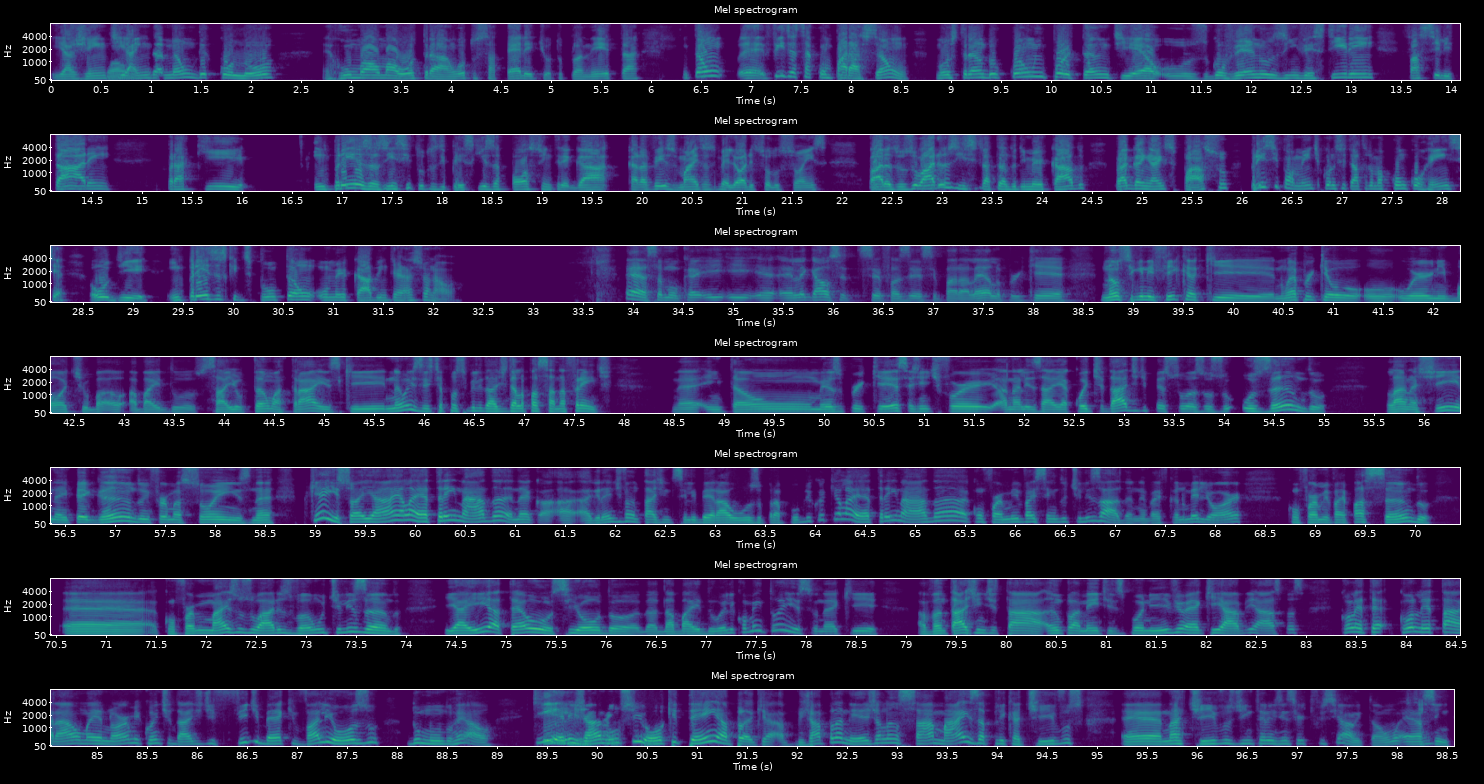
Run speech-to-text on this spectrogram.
E a gente ainda não decolou é, rumo a uma outra, um outro satélite, outro planeta. Então, é, fiz essa comparação mostrando quão importante é os governos investirem, facilitarem para que empresas e institutos de pesquisa possam entregar cada vez mais as melhores soluções para os usuários e se tratando de mercado para ganhar espaço, principalmente quando se trata de uma concorrência ou de empresas que disputam o mercado internacional. É, Samuca, e, e é, é legal você fazer esse paralelo, porque não significa que. Não é porque o, o, o Ernie Bot, o, a Baidu saiu tão atrás que não existe a possibilidade dela passar na frente. Né? Então, mesmo porque se a gente for analisar a quantidade de pessoas us, usando lá na China e pegando informações, né? Porque é isso, a IA ela é treinada, né? A, a grande vantagem de se liberar o uso para público é que ela é treinada conforme vai sendo utilizada, né? Vai ficando melhor conforme vai passando, é, conforme mais usuários vão utilizando. E aí até o CEO do, da, da Baidu ele comentou isso, né? Que a vantagem de estar amplamente disponível é que abre aspas coletará uma enorme quantidade de feedback valioso do mundo real. E ele já anunciou que tem a, que já planeja lançar mais aplicativos é, nativos de inteligência artificial. Então, é Sim. assim,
